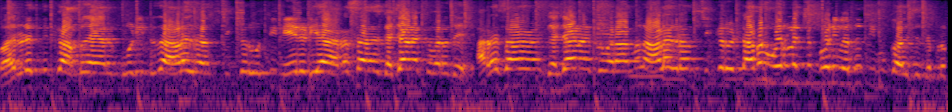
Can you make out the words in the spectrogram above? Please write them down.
வருடத்துக்கு ஐம்பதாயிரம் கோடின்றது ஆலகிராம் ஸ்டிக்கர் ஒட்டி நேரடியாக அரசாங்க கஜானாக்கு வருது அரசாங்க கஜானாக்கு வராமல் ஆலகிராம் ஸ்டிக்கர் விட்டாமல் ஒரு லட்சம் கோடி வருது திமுக இந்த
